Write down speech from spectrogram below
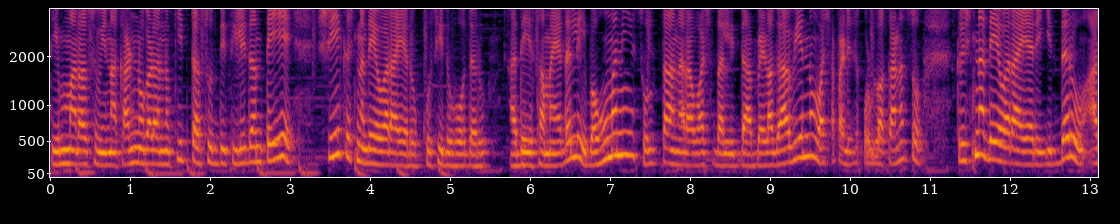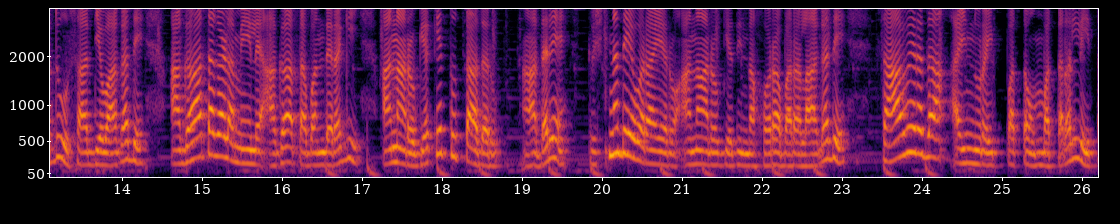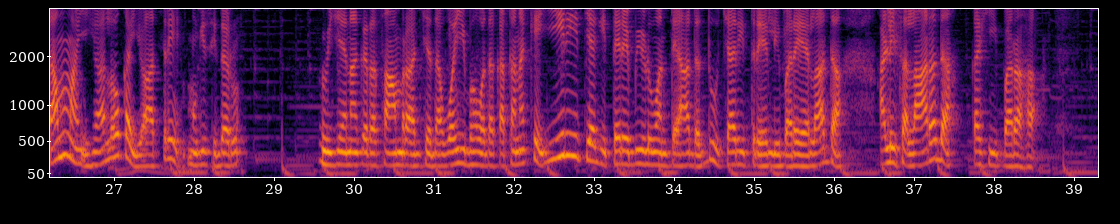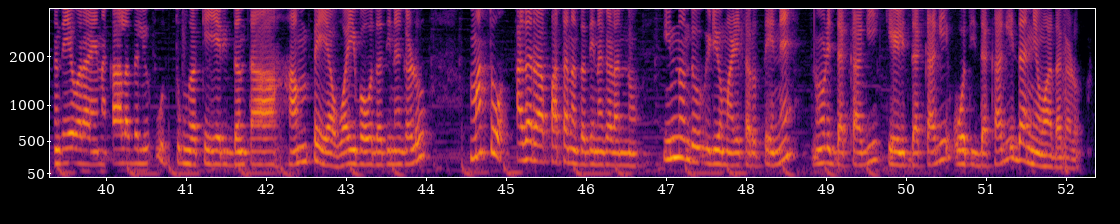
ತಿಮ್ಮರಸುವಿನ ಕಣ್ಣುಗಳನ್ನು ಕಿತ್ತ ಸುದ್ದಿ ತಿಳಿದಂತೆಯೇ ಶ್ರೀಕೃಷ್ಣದೇವರಾಯರು ಕುಸಿದು ಹೋದರು. ಅದೇ ಸಮಯದಲ್ಲಿ ಬಹುಮನಿ ಸುಲ್ತಾನರ ವಶದಲ್ಲಿದ್ದ ಬೆಳಗಾವಿಯನ್ನು ವಶಪಡಿಸಿಕೊಳ್ಳುವ ಕನಸು ಕೃಷ್ಣದೇವರಾಯರಿಗಿದ್ದರೂ ಅದು ಸಾಧ್ಯವಾಗದೆ ಅಘಾತಗಳ ಮೇಲೆ ಅಘಾತ ಬಂದೆರಗಿ ಅನಾರೋಗ್ಯಕ್ಕೆ ತುತ್ತಾದರು. ಆದರೆ ಕೃಷ್ಣದೇವರಾಯರು ಅನಾರೋಗ್ಯದಿಂದ ಹೊರಬರಲಾಗದೆ ಸಾವಿರದ ಐನೂರ ಇಪ್ಪತ್ತ ಒಂಬತ್ತರಲ್ಲಿ ತಮ್ಮ ಇಹಲೋಕ ಯಾತ್ರೆ ಮುಗಿಸಿದರು. ವಿಜಯನಗರ ಸಾಮ್ರಾಜ್ಯದ ವೈಭವದ ಕಥನಕ್ಕೆ ಈ ರೀತಿಯಾಗಿ ತೆರೆ ಬೀಳುವಂತೆ ಆದದ್ದು ಚರಿತ್ರೆಯಲ್ಲಿ ಬರೆಯಲಾದ ಅಳಿಸಲಾರದ ಕಹಿ ಬರಹ. ದೇವರಾಯನ ಕಾಲದಲ್ಲಿ ಉತ್ತುಂಗಕ್ಕೆ ಏರಿದ್ದಂತಹ ಹಂಪೆಯ ವೈಭವದ ದಿನಗಳು ಮತ್ತು ಅದರ ಪತನದ ದಿನಗಳನ್ನು ಇನ್ನೊಂದು ವಿಡಿಯೋ ಮಾಡಿ ತರುತ್ತೇನೆ. ನೋಡಿದ್ದಕ್ಕಾಗಿ, ಕೇಳಿದ್ದಕ್ಕಾಗಿ, ಓದಿದ್ದಕ್ಕಾಗಿ ಧನ್ಯವಾದಗಳು.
